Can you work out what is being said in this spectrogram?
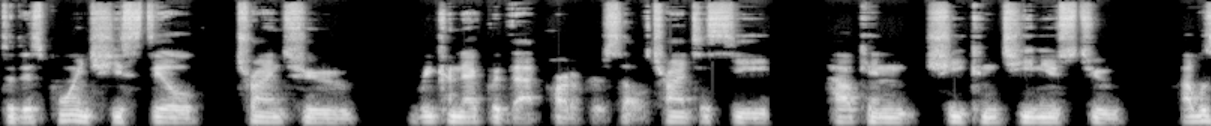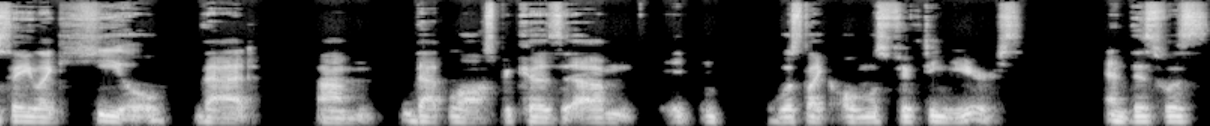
to this point, she's still trying to reconnect with that part of herself, trying to see how can she continues to, I would say like heal that, um, that loss because, um, it, it was like almost 15 years and this was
